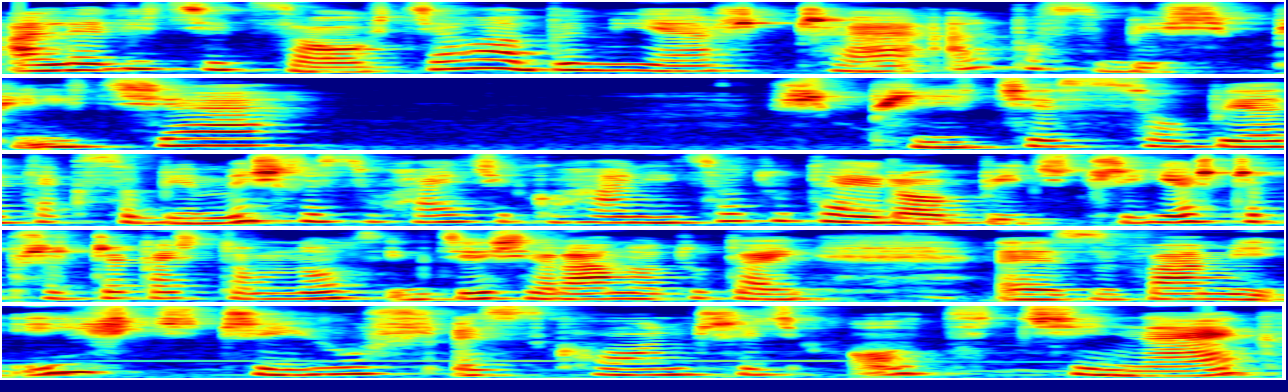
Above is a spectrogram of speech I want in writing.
Ale wiecie co, chciałabym jeszcze, albo sobie śpicie, śpicie sobie, tak sobie myślę, słuchajcie kochani, co tutaj robić? Czy jeszcze przeczekać tą noc i gdzieś rano tutaj e, z Wami iść, czy już e, skończyć odcinek?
